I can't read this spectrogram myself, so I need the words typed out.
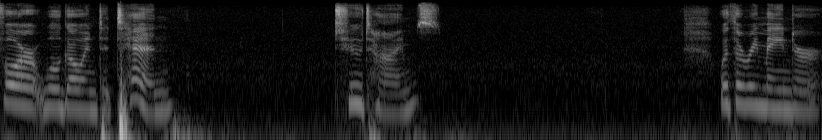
4 will go into 10 two times with a remainder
